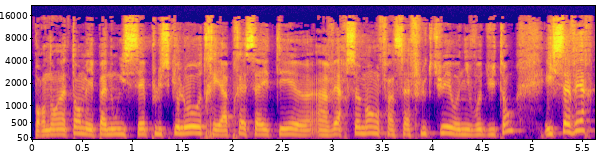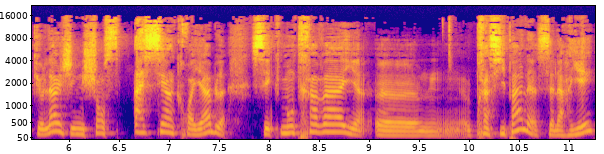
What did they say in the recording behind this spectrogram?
pendant un temps m'épanouissait plus que l'autre et après ça a été euh, inversement, enfin ça a fluctué au niveau du temps. Et il s'avère que là j'ai une chance assez incroyable, c'est que mon travail euh, principal, salarié,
